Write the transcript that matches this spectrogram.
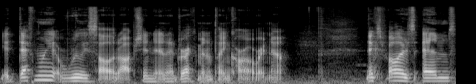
yeah, definitely a really solid option, and I'd recommend playing Carl right now. Next brawler is Emz.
